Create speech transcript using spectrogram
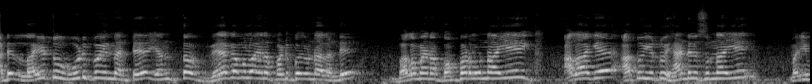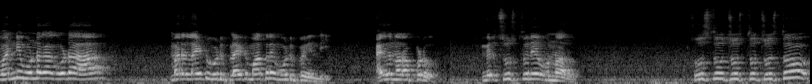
అంటే లైటు ఊడిపోయిందంటే ఎంత వేగంలో ఆయన పడిపోయి ఉండాలండి. బలమైన బంపర్లు ఉన్నాయి అలాగే అటు ఇటు హ్యాండిల్స్ ఉన్నాయి. మరి ఇవన్నీ ఉండగా కూడా మరి లైట్ ఊడి లైట్ మాత్రమే ఊడిపోయింది. ఐదున్నరప్పుడు మీరు చూస్తూనే ఉన్నారు. చూస్తూ చూస్తూ చూస్తూ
